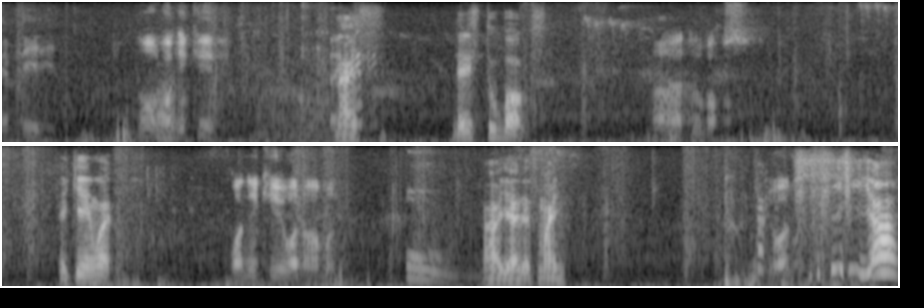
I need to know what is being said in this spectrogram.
Empty! No, got AK. Nice. There is two box. Uh, Oh, two box. AK and what? One AK, one armor. ooh! Ah yeah, that's mine. You want? yeah.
